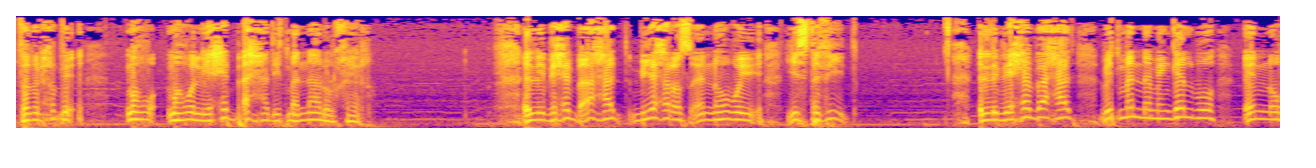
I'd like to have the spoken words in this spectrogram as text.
فمن حبي ما هو ما هو اللي يحب أحد يتمنى له الخير. اللي بيحب أحد بيحرص إنه هو يستفيد اللي بيحب أحد بيتمنى من قلبه إنه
